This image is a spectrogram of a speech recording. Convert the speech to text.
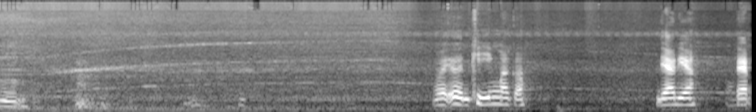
อืมไว้เอิญคิงมาก่อนเดี๋ยวเดี๋ยวแป๊บ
